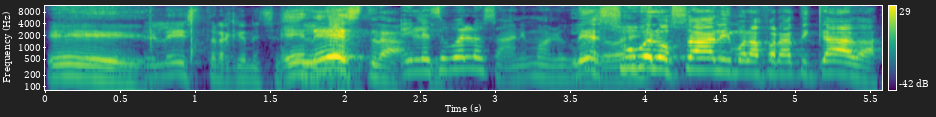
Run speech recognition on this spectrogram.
Eh, el extra que necesita. El extra. Y le sube los ánimos a los Le sube los ánimos a la fanaticada.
